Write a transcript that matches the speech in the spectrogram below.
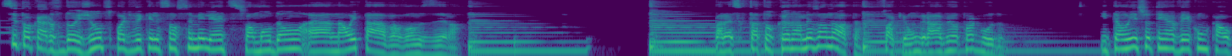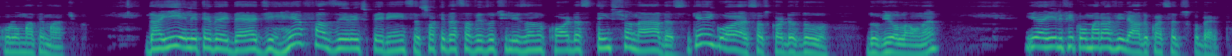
se tocar os dois juntos, pode ver que eles são semelhantes, só mudam ah, na oitava, vamos dizer. Ó. Parece que está tocando a mesma nota, só que um grave e outro agudo. Então isso tem a ver com cálculo matemático. Daí ele teve a ideia de refazer a experiência, só que dessa vez utilizando cordas tensionadas, que é igual a essas cordas do, do violão, né? E aí ele ficou maravilhado com essa descoberta.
